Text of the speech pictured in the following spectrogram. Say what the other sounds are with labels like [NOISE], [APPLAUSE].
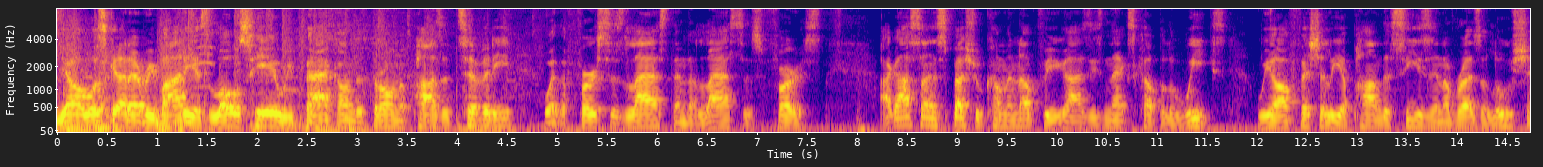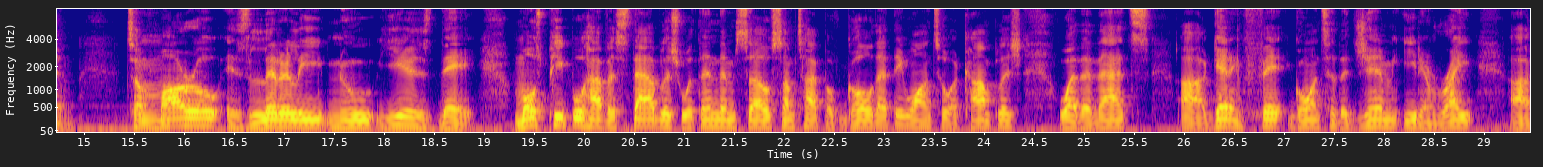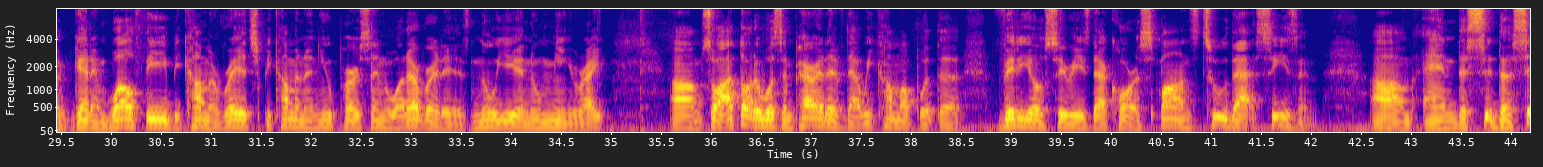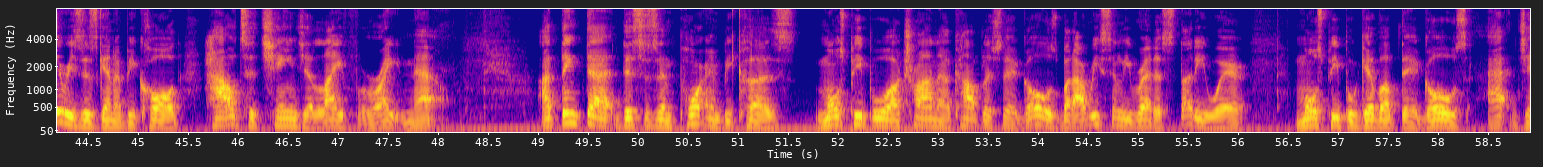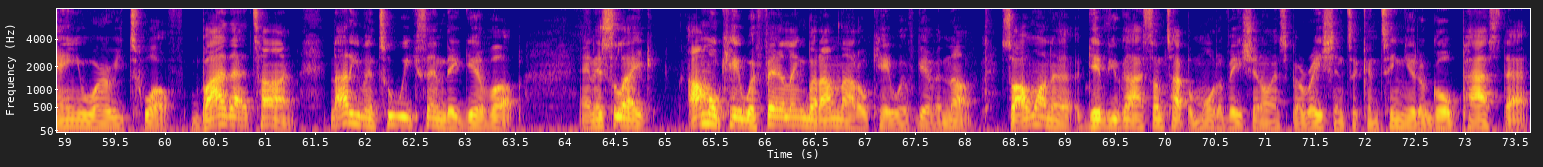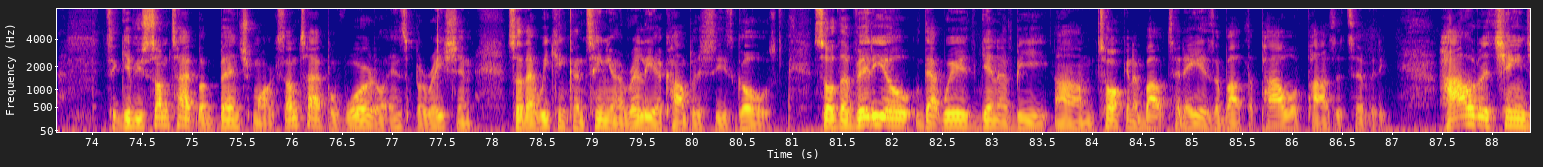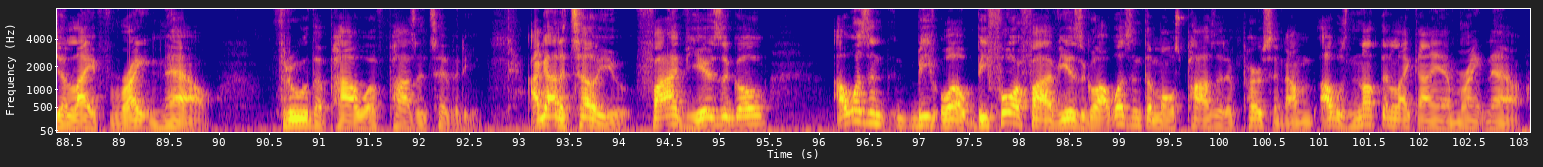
Yo, what's good, everybody? It's Los here. We back on the throne of positivity, where the first is last and the last is first. I got something special coming up for you guys these next couple of weeks. We are officially upon the season of resolution. Tomorrow is literally New Year's Day. Most people have established within themselves some type of goal that they want to accomplish, whether that's uh, getting fit, going to the gym, eating right, uh, getting wealthy, becoming rich, becoming a new person, whatever it is. New year, new me, right? Um, so I thought it was imperative that we come up with a video series that corresponds to that season. Um, and the, the series is going to be called How to Change Your Life Right Now. I think that this is important because most people are trying to accomplish their goals, but I recently read a study where most people give up their goals at January 12th. By that time, not even two weeks in, they give up. And it's like, I'm okay with failing, but I'm not okay with giving up. So I want to give you guys some type of motivation or inspiration to continue to go past that to give you some type of benchmark, some type of word or inspiration so that we can continue and really accomplish these goals. So the video that we're gonna be um, talking about today is about the power of positivity. How to change your life right now through the power of positivity. I gotta tell you, five years ago, I wasn't be well before five years ago. I wasn't the most positive person. I'm I was nothing like I am right now.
